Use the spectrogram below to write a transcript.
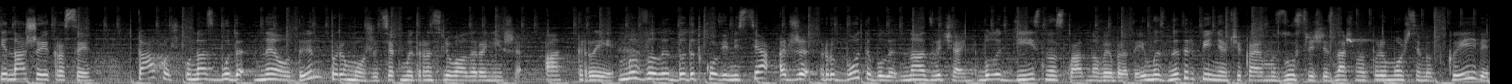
і нашої краси. Також у нас буде не один переможець, як ми транслювали раніше, а три. Ми ввели додаткові місця, адже роботи були надзвичайні. Було дійсно складно вибрати. І ми з нетерпінням чекаємо зустрічі з нашими переможцями в Києві,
